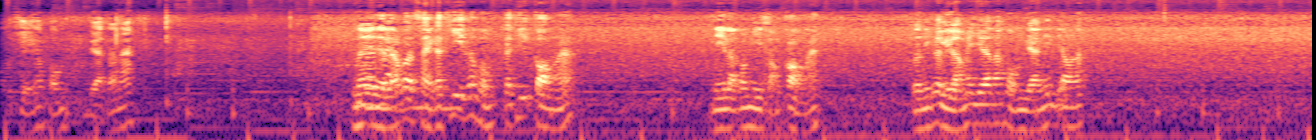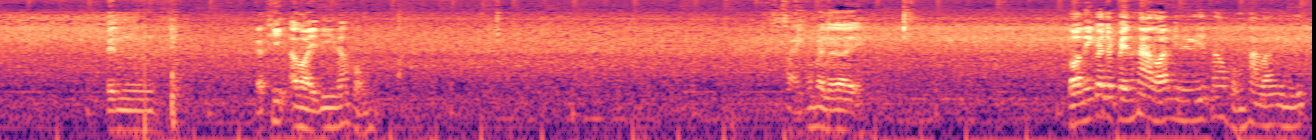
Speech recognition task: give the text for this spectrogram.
โอเคครับผม เดือดแล้วนะ เนยเดือดแล้วก็ใส่กะทิครับผมกะทิกล่องนะ นี่เราก็มีสองกล่องนะ ตัวนี้ก็เหลือไม่เยอะนะผมเหลือนิดเดียวนะ เป็นกะทิอร่อยดีนะผม ใส่เข้าไปเลย ตัวนี้ก็จะเป็นห้าร้อยมิลลิลิตรนะผมห้าร้อยมิลลิลิตร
